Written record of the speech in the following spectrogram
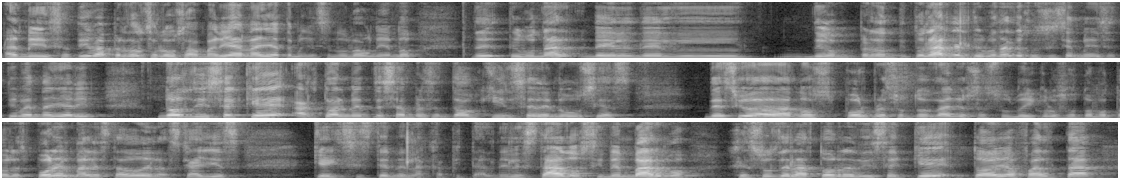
administrativa, perdón, saludos a María Anaya también que se nos va uniendo, de tribunal del, del, digo, perdón, titular del Tribunal de Justicia Administrativa en Nayarit, nos dice que actualmente se han presentado 15 denuncias de ciudadanos por presuntos daños a sus vehículos automotores por el mal estado de las calles que existen en la capital del estado. Sin embargo, Jesús de la Torre dice que todavía falta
